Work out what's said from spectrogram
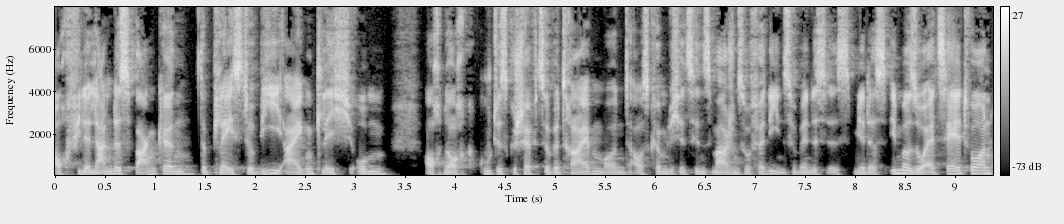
auch viele Landesbanken the place to be eigentlich, um auch noch gutes Geschäft zu betreiben und auskömmliche Zinsmargen zu verdienen. Zumindest ist mir das immer so erzählt worden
